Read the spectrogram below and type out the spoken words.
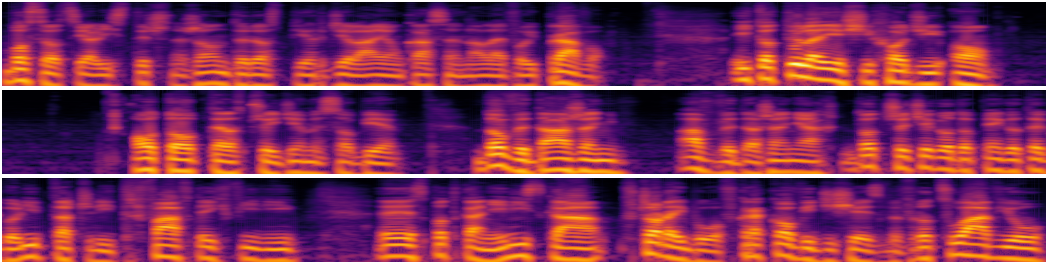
bo socjalistyczne rządy rozpierdzielają kasę na lewo i prawo. I to tyle, jeśli chodzi o, o to. Teraz przejdziemy sobie do wydarzeń a w wydarzeniach do 3 do 5 lipca, czyli trwa w tej chwili e, spotkanie Liska. Wczoraj było w Krakowie, dzisiaj jest we Wrocławiu,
